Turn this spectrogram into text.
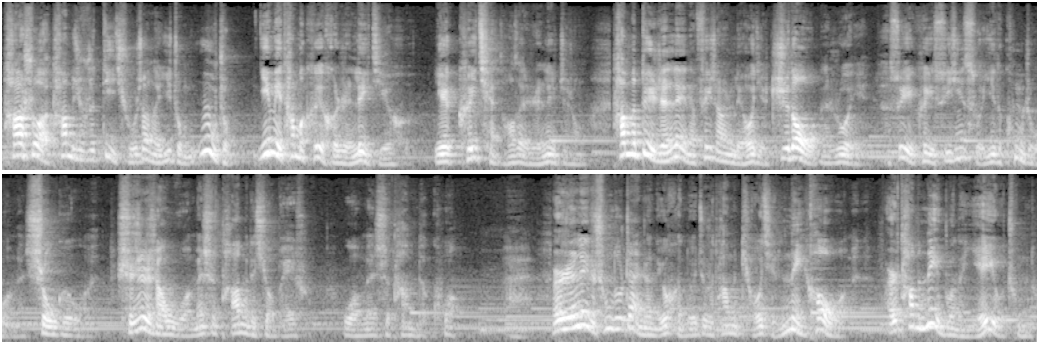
他说啊，他们就是地球上的一种物种，因为他们可以和人类结合，也可以潜藏在人类之中。他们对人类呢非常了解，知道我们的弱点，所以可以随心所欲地控制我们，收割我们。实质上，我们是他们的小白鼠，我们是他们的矿。哎，而人类的冲突战争呢，有很多就是他们挑起内耗我们，而他们内部呢也有冲突，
